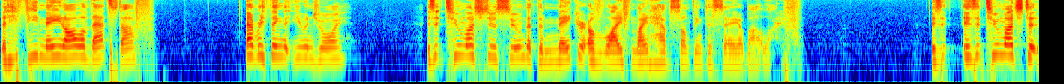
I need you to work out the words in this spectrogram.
that if he made all of that stuff, everything that you enjoy, Is it too much to assume that the maker of life might have something to say about life? Is it, is it too much to,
